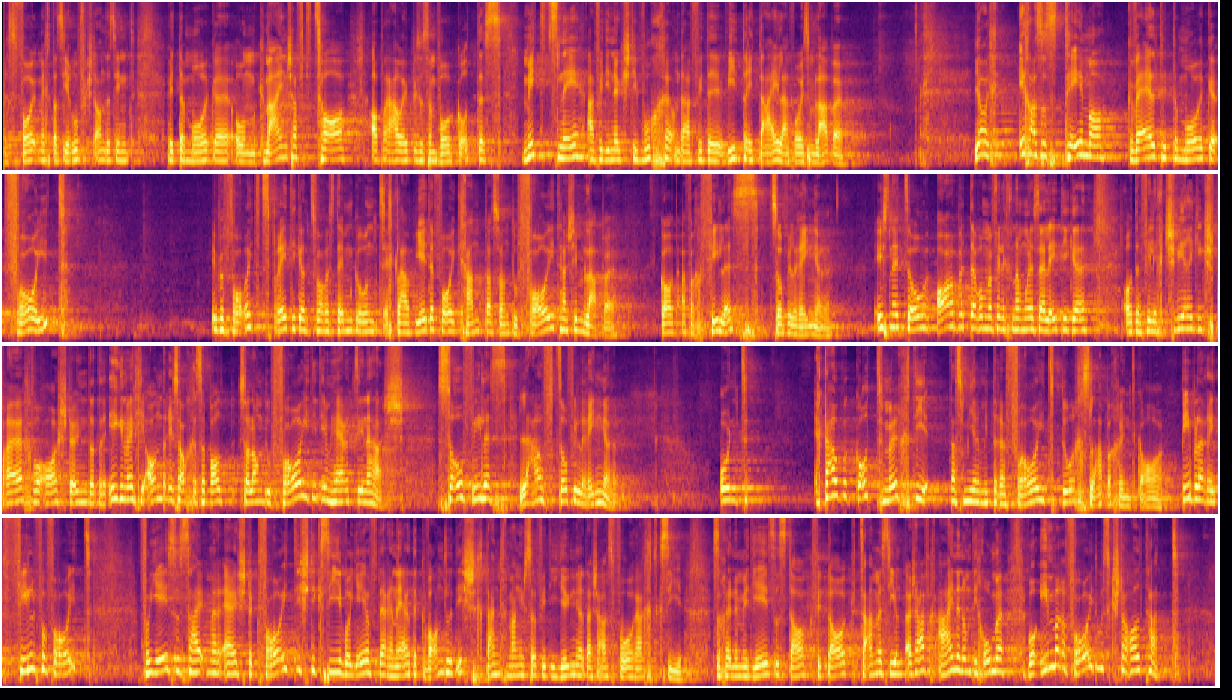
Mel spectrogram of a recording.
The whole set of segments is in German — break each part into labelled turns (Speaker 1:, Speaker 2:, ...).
Speaker 1: Es freut mich, dass ihr aufgestanden sind heute Morgen, um Gemeinschaft zu haben, aber auch etwas aus dem Wort Gottes mitzunehmen, auch für die nächste Woche und auch für den weiteren Teil von unserem Leben. Ja, ich, ich habe also das Thema gewählt heute Morgen Freude. Über Freude zu predigen, und zwar aus dem Grund, ich glaube, jeder von euch kennt das, wenn du Freude hast im Leben, geht einfach vieles so viel ringer. Ist nicht so? Arbeiten, die man vielleicht noch muss erledigen muss, oder vielleicht schwierige Gespräche, die anstehen, oder irgendwelche andere Sachen, sobald, solange du Freude in deinem Herzen hast. So vieles läuft so viel ringer. Und ich glaube, Gott möchte, dass wir mit einer Freude durchs Leben gehen können. Die Bibel redet viel von Freude. Von Jesus sagt man, er ist der gefreuteste gewesen, der je auf dieser Erde gewandelt ist. Ich denke manchmal so für die Jünger, das war auch ein Vorrecht. So können mit Jesus Tag für Tag zusammen sein. Und da ist einfach einer um dich herum, der immer Freude ausgestrahlt hat.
